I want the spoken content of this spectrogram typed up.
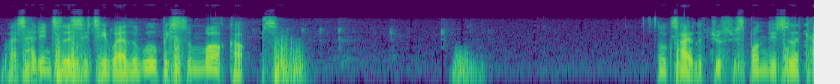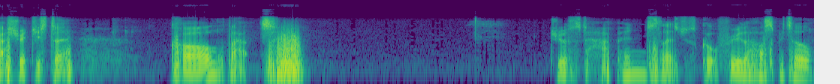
Let's head into the city where there will be some more cops. Looks like they've just responded to the cash register call that just happened. Let's just cut through the hospital.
